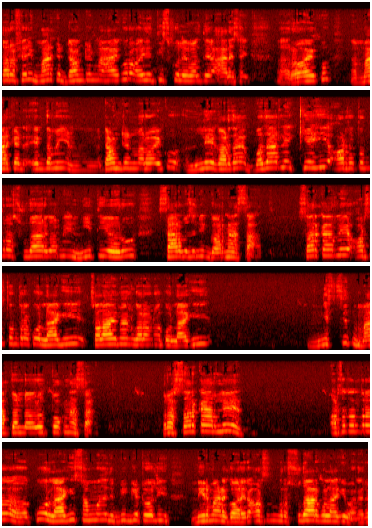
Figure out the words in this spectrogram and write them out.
तर फेरि मार्केट डाउन ट्रेन्डमा आएको र अहिले तिसको लेभलतिर आरएसआई रहेको। मार्केट एकदमै डाउन ट्रेन्डमा रहेकोले गर्दा बजारले केही अर्थतन्त्र सुधार गर्ने नीतिहरू सार्वजनिक गर्न साथ। सरकारले अर्थतन्त्रको लागि चलायमान गराउनको लागि निश्चित मापदण्डहरू तोक्न साथ। र सरकारले अर्थतन्त्रको लागि सम्बन्धित विज्ञ टोली निर्माण गरेर अर्थतन्त्र सुधारको लागि भनेर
